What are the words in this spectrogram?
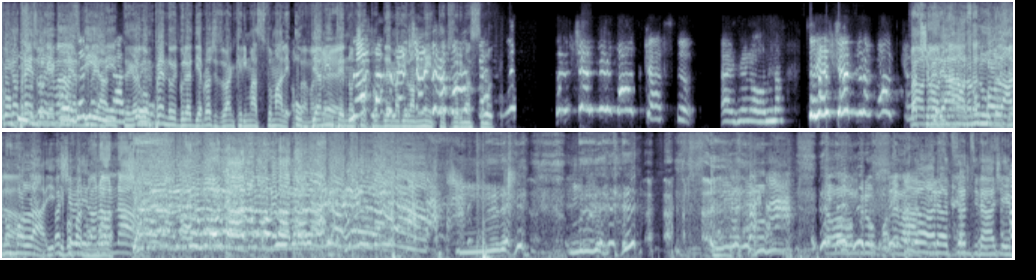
Io comprendo che Scusate, Goliardia, io comprendo che Goliardia però ci sono anche rimasto male. Vabbè, Ovviamente certo. non c'è no, problema io lo ammetto, ci sono rimasto male. Sono il Cerbero Podcast! Eh, mia nonna. Sono il Cerbero Podcast! Facci No, vedere, nonna, no, no, non molla, salutacela. non molla. Io- Facci io papà vedere, non no, molla. no. Eravamo un gruppo di. No, no, Zanzi nasce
